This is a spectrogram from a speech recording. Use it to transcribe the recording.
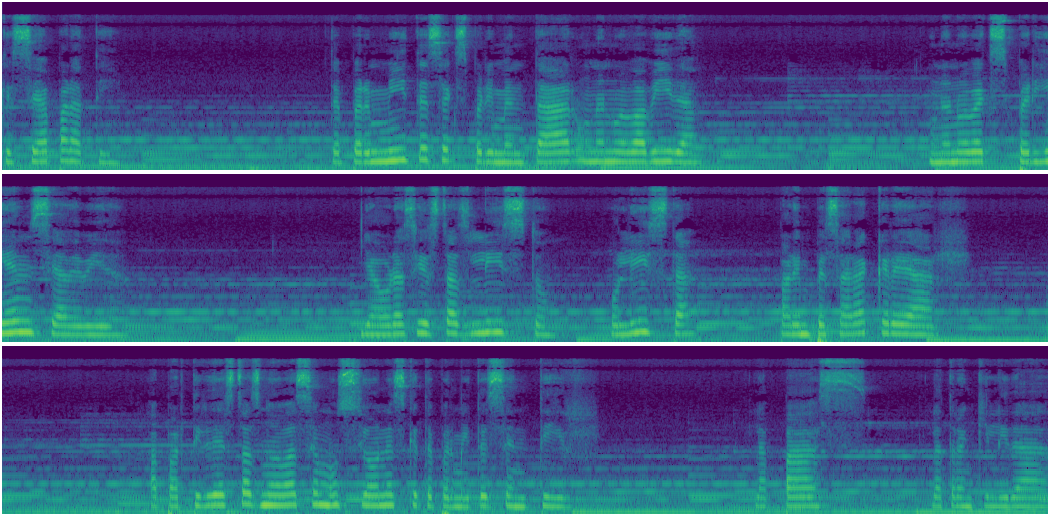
que sea para ti. te permites experimentar una nueva vida, una nueva experiencia de vida. Y ahora sí estás listo o lista para empezar a crear a partir de estas nuevas emociones que te permites sentir, la paz, la tranquilidad,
